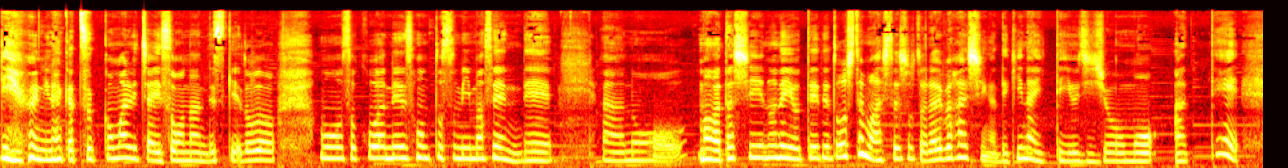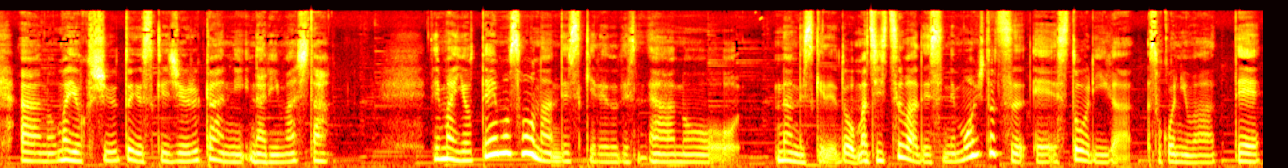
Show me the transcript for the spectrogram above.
っていう風になんか突っ込まれちゃいそうなんですけどもうそこはねほんとすみませんであのまあ私のね予定でどうしても明日ちょっとライブ配信ができないっていう事情もあってあの、まあ、翌週というスケジュール感になりました。でまあ予定もそうなんですけれどですねあのなんですけれど、まあ、実はですねもう一つ、えー、ストーリーがそこにはあって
